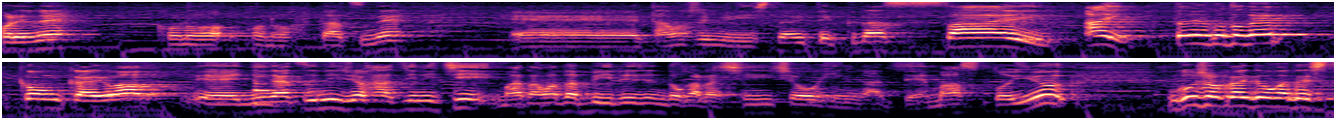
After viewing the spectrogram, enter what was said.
これねこのこの2つね、えー、楽しみにしておいてください。はいということで今回は、えー、2月28日またまた B レジェンドから新商品が出ますというご紹介動画でし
